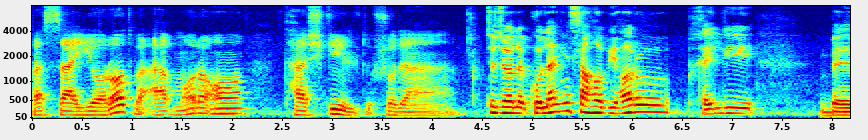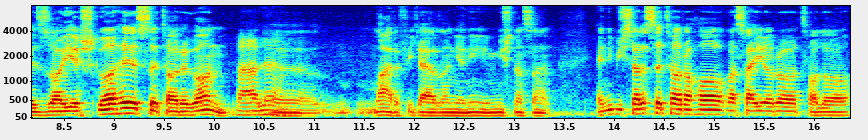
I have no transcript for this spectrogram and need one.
و سیارات و اقمار آن تشکیل شدن چه جالب. کلا این صحابی ها رو خیلی به زایشگاه ستارگان بله. معرفی کردن یعنی می‌شناسن. یعنی بیشتر ستاره ها و سیارات حالا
